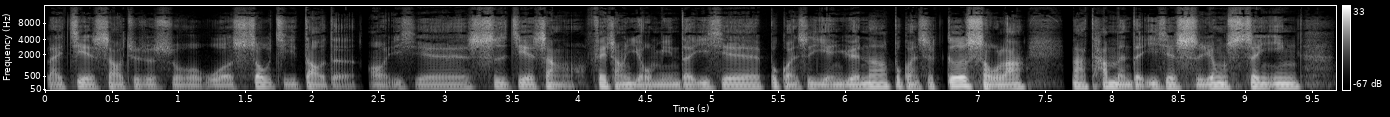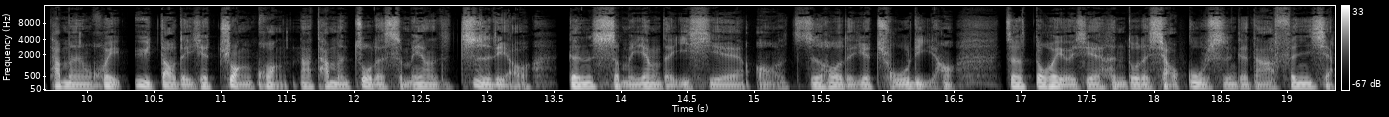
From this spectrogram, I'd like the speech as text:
来介绍，就是说我收集到的哦一些世界上非常有名的一些，不管是演员呢，不管是歌手啦，那他们的一些使用声音，他们会遇到的一些状况，那他们做了什么样的治疗，跟什么样的一些哦之后的一些处理哈，这都会有一些很多的小故事跟大家分享。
